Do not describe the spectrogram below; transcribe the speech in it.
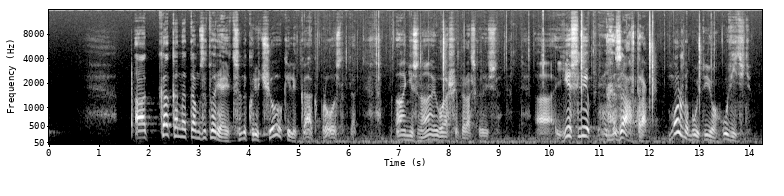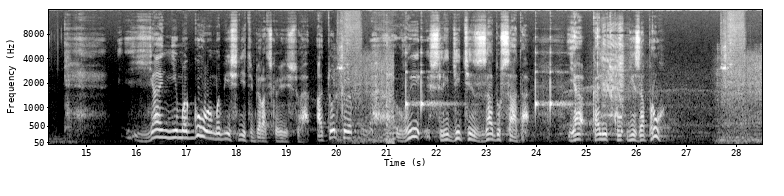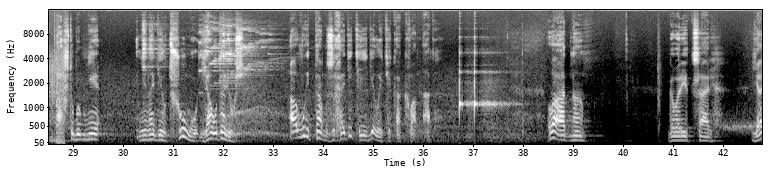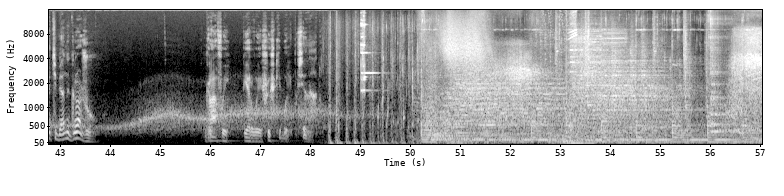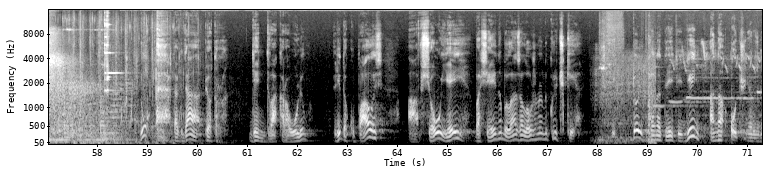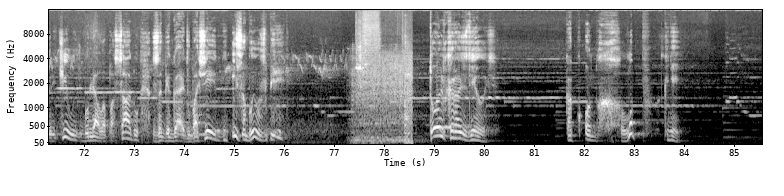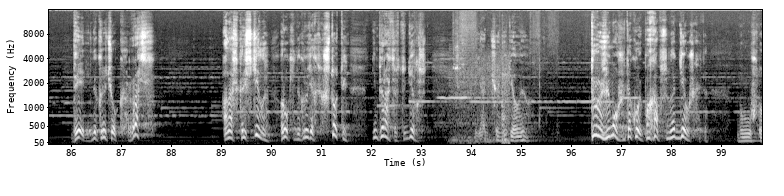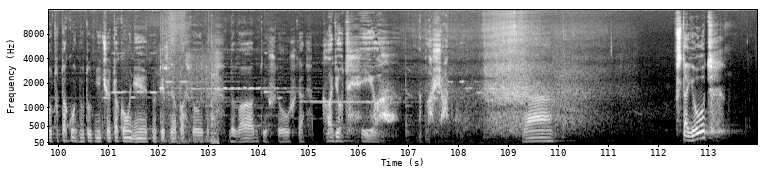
А как она там затворяется? На крючок или как? Просто так? А не знаю, Ваше Императорское Величество. А если завтра можно будет ее увидеть? Я не могу вам объяснить, Императорское Величество, а только вы следите сзаду сада. Я калитку не запру, а чтобы мне не наделать шуму, я удалюсь. А вы там заходите и делайте, как вам надо. Ладно, говорит царь, я тебя награжу. Графы первые шишки были по сенату. Тогда Петр день-два караулил, Лида купалась, а все у ей бассейна была заложена на крючке. И только на третий день она очень разгорячилась, гуляла по саду, забегает в бассейн и забыла запереть. Только разделась, как он хлоп к ней. Дверь на крючок раз. Она скрестила руки на грудях. Что ты, император, ты делаешь? Я ничего не делаю. Ты разве можешь такое похабство над девушкой-то? Ну, что тут такое? Ну, тут ничего такого нет. Ну, ты прям постой -то. Да ладно ты, что уж-то. Кладет ее на площадку. Да. Встает,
